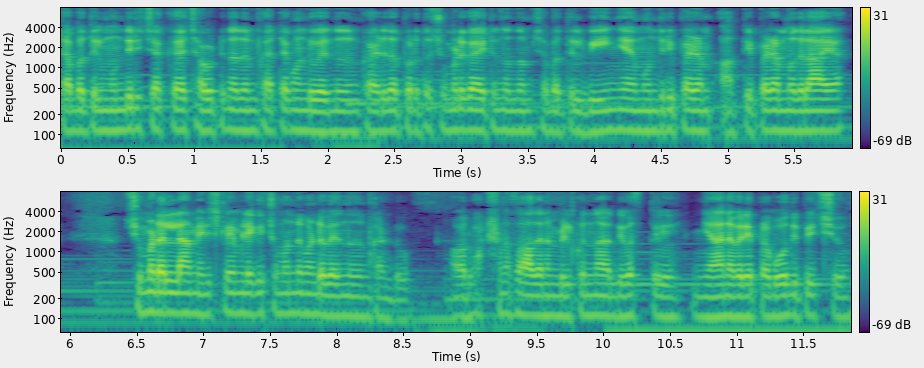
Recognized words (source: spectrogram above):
ശബത്തിൽ മുന്തിരിച്ചക്ക ചവിട്ടുന്നതും കറ്റ കൊണ്ടുവരുന്നതും കഴുതപ്പുറത്ത് ചുമട് കയറ്റുന്നതും ശബത്തിൽ വീഞ്ഞ് മുന്തിരിപ്പഴം അത്തിപ്പഴം മുതലായ ചുമടെല്ലാം എരിശ്ലേമിലേക്ക് ചുമന്നുകൊണ്ട് വരുന്നതും കണ്ടു. അവർ ഭക്ഷണ സാധനം വിൽക്കുന്ന ദിവസത്തിൽ ഞാൻ അവരെ പ്രബോധിപ്പിച്ചു.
